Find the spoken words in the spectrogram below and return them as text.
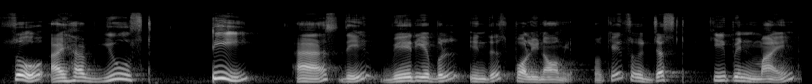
so I have used t as the variable in this polynomial. Okay. So, just keep in mind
